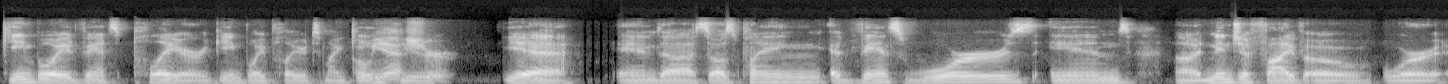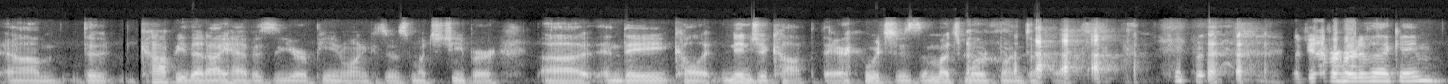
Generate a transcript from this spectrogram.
Game Boy Advance player, Game Boy player, to my GameCube. Oh, yeah, sure. Yeah, and uh, so I was playing Advance Wars and uh, Ninja Five-O, or um, the copy that I have is the European one because it was much cheaper, uh, and they call it Ninja Cop there, which is a much more fun title. have you ever heard of that game?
